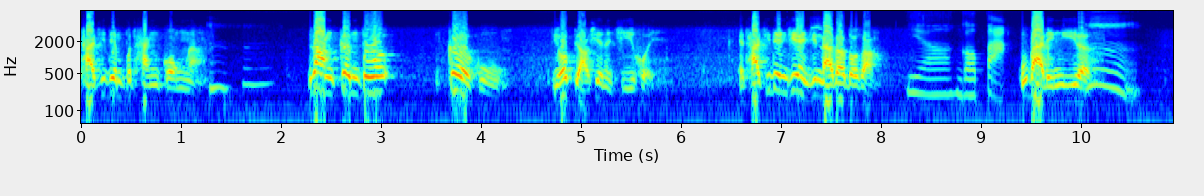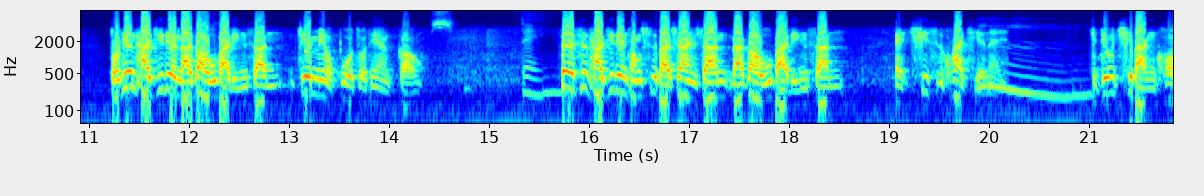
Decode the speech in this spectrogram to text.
台积电不贪功了，让更多个股有表现的机会。哎，台积电今天已经来到多少？呀，五百。五百零一了。嗯。昨天台积电来到五百零三，今天没有过昨天的高。对。这次台积电从四百三十三来到五百零三，哎，七十块钱呢。嗯。一张七万块，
